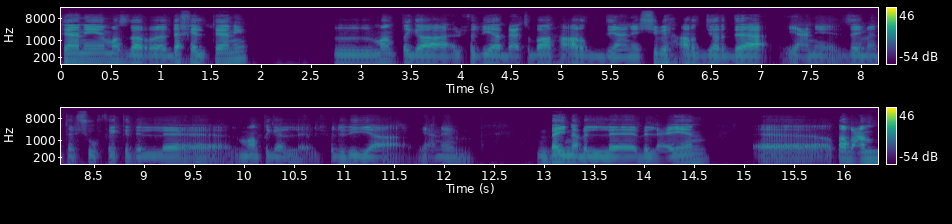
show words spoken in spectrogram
ثاني مصدر دخل ثاني المنطقة الحدودية باعتبارها أرض يعني شبه أرض جرداء يعني زي ما أنت بتشوف هيك المنطقة الحدودية يعني مبينة بالعين. آه، طبعا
